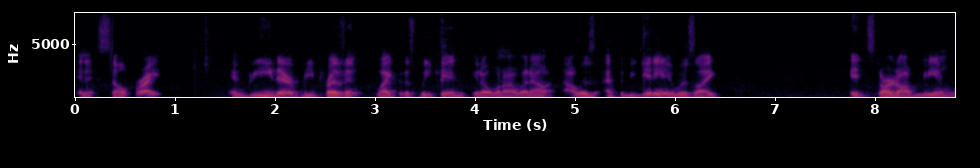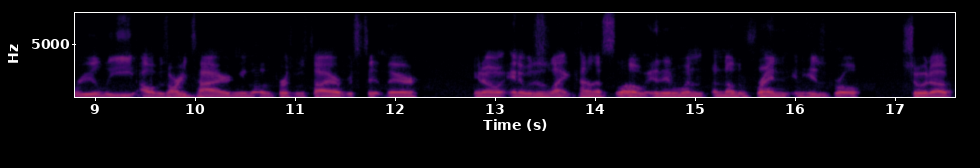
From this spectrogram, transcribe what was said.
in itself, right? And be there, be present. Like this weekend, you know, when I went out, I was at the beginning. It was like it started off being really. I was already tired. You know, the person was tired. We're sitting there, you know, and it was just like kind of slow. And then when another friend and his girl showed up,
